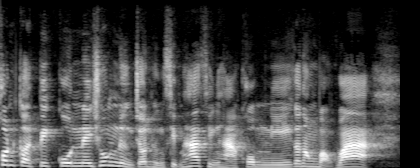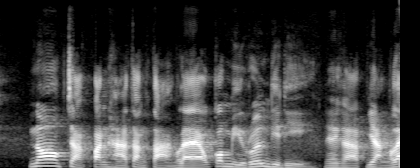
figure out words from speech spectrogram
คนเกิดปีกุลในช่วง 1 จนถึง 15 สิงหาคมนี้ก็ต้องบอกว่า นอกจากปัญหาต่างๆ แล้วก็มีเรื่องดีๆนะครับอย่างแร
